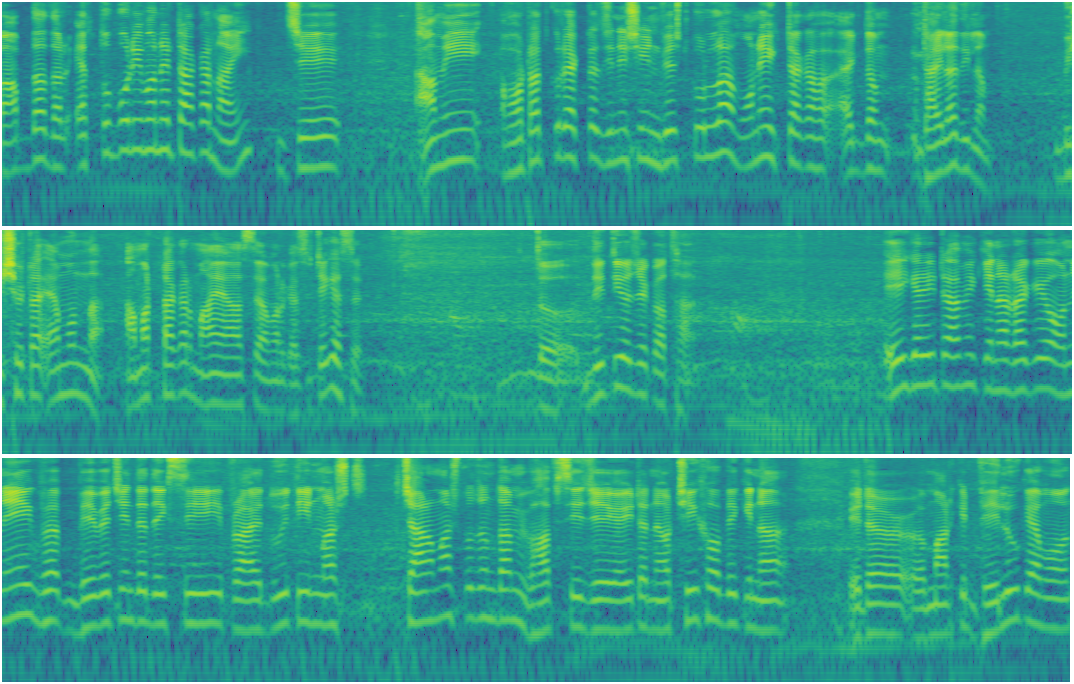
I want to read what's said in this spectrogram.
বাপ দাদার এত পরিমাণে টাকা নাই যে আমি হঠাৎ করে একটা জিনিসে ইনভেস্ট করলাম, অনেক টাকা একদম ঢাইলা দিলাম। বিষয়টা এমন না, আমার টাকার মায়া আছে আমার কাছে, ঠিক আছে? তো দ্বিতীয় যে কথা, এই গাড়িটা আমি কেনার আগে অনেক ভেবে চিন্তে দেখছি, প্রায় দুই, তিন মাস, চার মাস পর্যন্ত আমি ভাবছি যে গাড়িটা নেওয়া ঠিক হবে কি না এটার মার্কেট ভ্যালু কেমন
